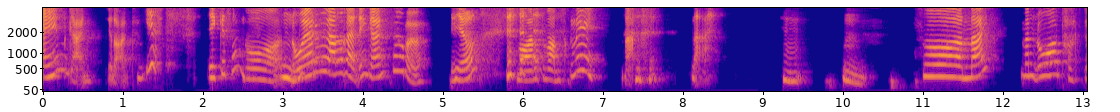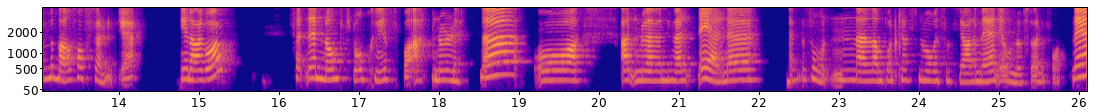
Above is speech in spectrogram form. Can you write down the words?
én gang i dag. Yes! Ikke sant? Og Mm. nå er du allerede i gang, ser du. Ja. Var det så vanskelig? Nei. Mm. Mm. Så nei. Men nå takker vi bare for følget i dag òg. Setter enormt stor pris på at du lytter, og at du eventuelt deler episoden eller podkasten vår i sosiale medier om du føler for det.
